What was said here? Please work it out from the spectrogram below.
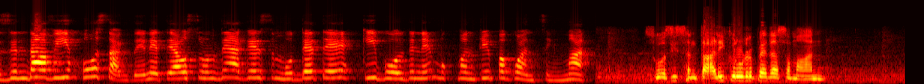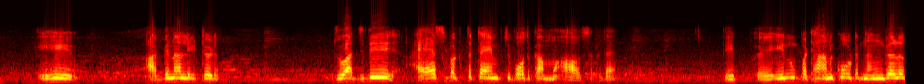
ਜ਼ਿੰਦਾ ਵੀ ਹੋ ਸਕਦੇ ਨੇ। ਤੇ ਆਓ ਸੁਣਦੇ ਹਾਂ ਅੱਗੇ ਇਸ ਮੁੱਦੇ ਤੇ ਕੀ ਬੋਲਦੇ ਨੇ ਮੁੱਖ ਮੰਤਰੀ ਭਗਵੰਤ ਸਿੰਘ ਮਾਨ। ਸੋ ਅਸੀਂ 47 ਕਰੋੜ ਰੁਪਏ ਦਾ ਸਮਾਨ ਇਹ ਅੱਗ ਨਾਲ ਰਿਲੇਟਡ ਜੋ ਅੱਜ ਦੇ ਇਸ ਵਕਤ ਟਾਈਮ 'ਚ ਬਹੁਤ ਕੰਮ ਆ ਸਕਦਾ ਹੈ। ਤੇ ਇਹਨੂੰ ਪਠਾਨਕੋਟ, ਨੰਗਲ,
